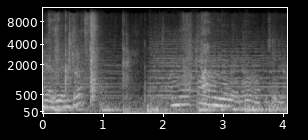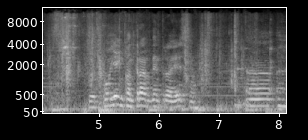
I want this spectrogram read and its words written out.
¿hay algo dentro? Ah, no, no, no, no, pues obvio. Pues voy a encontrar dentro de eso. Ah, ah.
